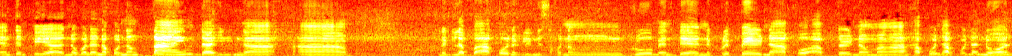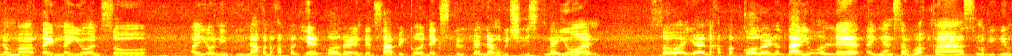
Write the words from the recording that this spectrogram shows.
And then kaya nawalan ako ng time dahil nga ah, naglaba ako, naglinis ako ng room and then nag-prepare na ako after ng mga hapon-hapon na noon, ng mga time na yon So, ayun, hindi na ako nakapag-hair color and then sabi ko next week na lang which is ngayon. So, ayan, nakapag-color na tayo ulit. Ayan, sa wakas, magiging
